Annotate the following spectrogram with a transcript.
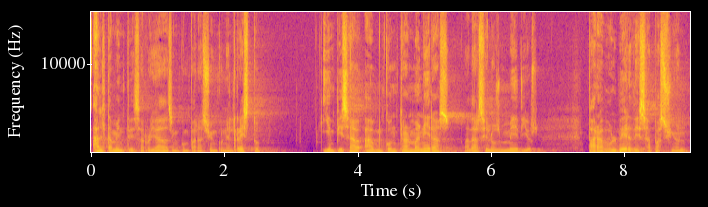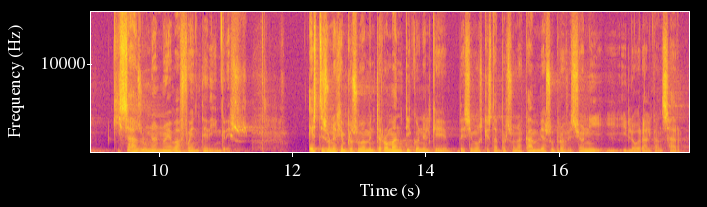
altamente desarrolladas en comparación con el resto y empieza a encontrar maneras, a darse los medios para volver de esa pasión quizás una nueva fuente de ingresos. Este es un ejemplo sumamente romántico en el que decimos que esta persona cambia su profesión y, logra alcanzar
